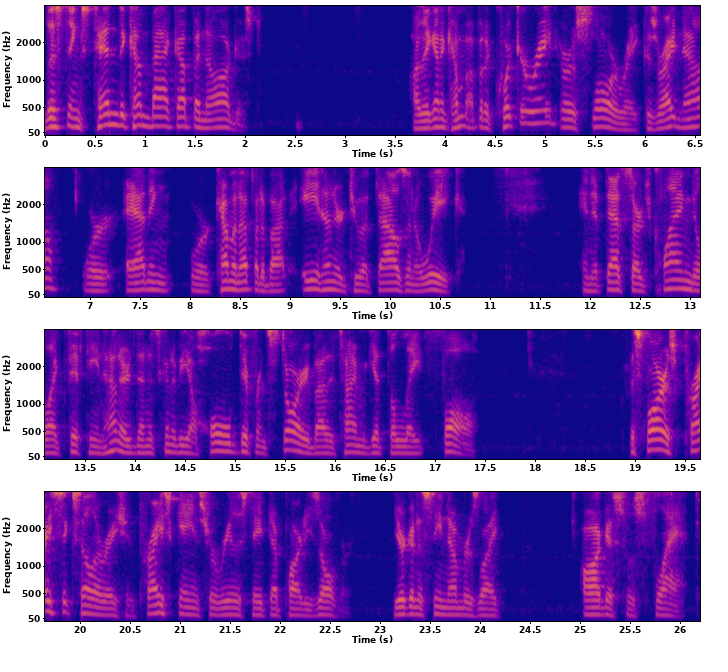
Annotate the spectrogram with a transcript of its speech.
Listings tend to come back up in August. Are they going to come up at a quicker rate or a slower rate? Because right now we're adding, we're coming up at about 800 to 1,000 a week. And if that starts climbing to like 1,500, then it's going to be a whole different story by the time we get to late fall. As far as price acceleration, price gains for real estate, that party's over. You're going to see numbers like August was flat,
